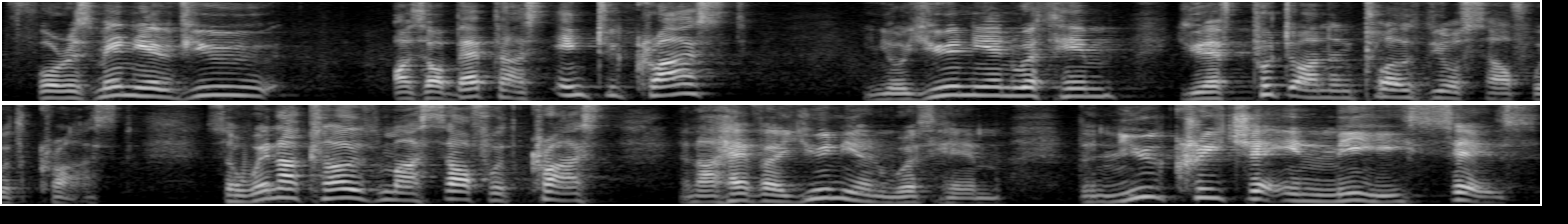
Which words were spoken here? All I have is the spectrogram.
for as many of you as are baptized into Christ, in your union with Him, you have put on and clothed yourself with Christ. So when I clothe myself with Christ and I have a union with Him, the new creature in me says,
